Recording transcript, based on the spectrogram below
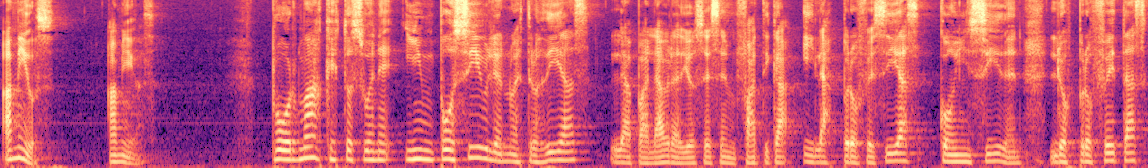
Amigos, amigas, por más que esto suene imposible en nuestros días, la palabra de Dios es enfática y las profecías coinciden. Los profetas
